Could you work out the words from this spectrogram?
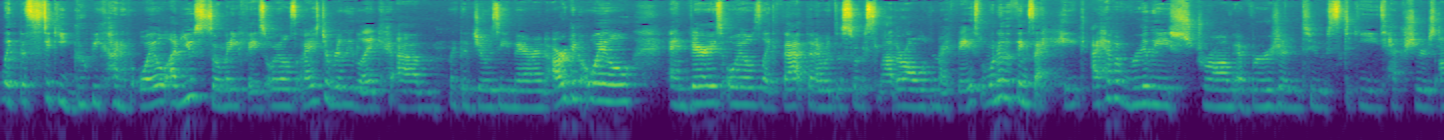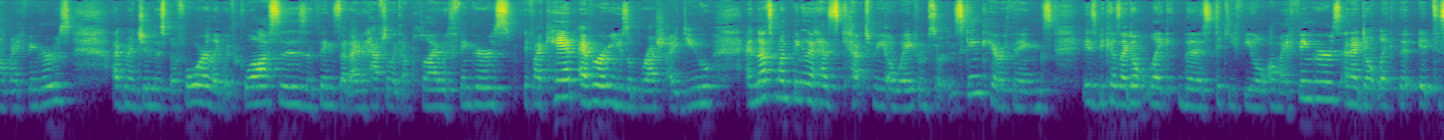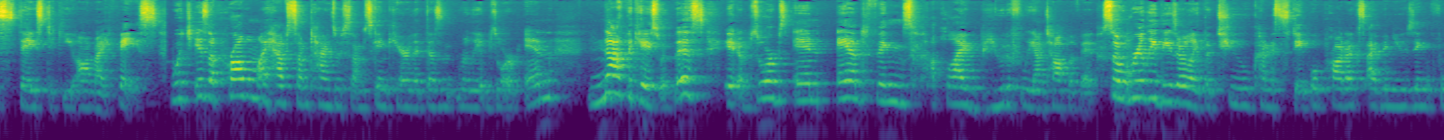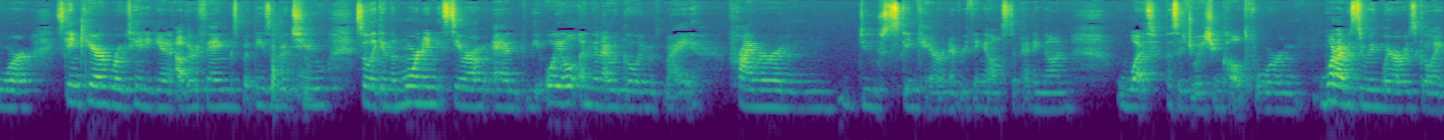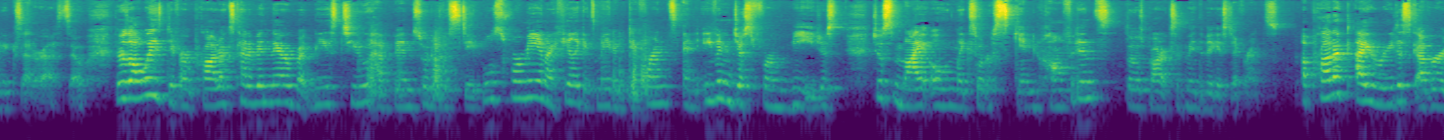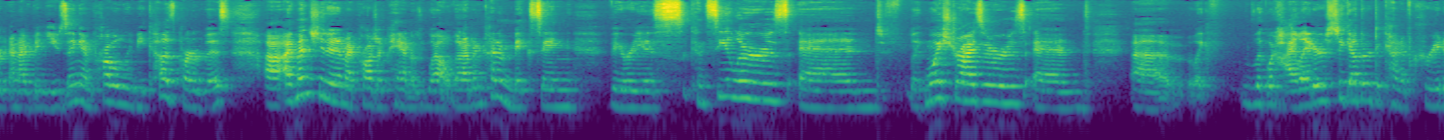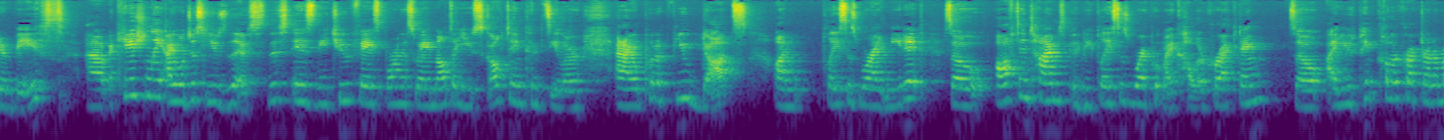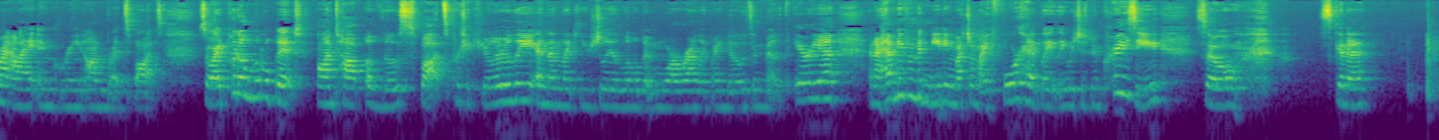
like the sticky goopy kind of oil. I've used so many face oils and I used to really like um, like the Josie Maran Argan oil and various oils like that that I would just sort of slather all over my face. But one of the things I hate, I have a really strong aversion to sticky textures on my fingers. I've mentioned this before, like with glosses and things that I would have to like apply with fingers. If I can't ever use a brush, I do. And that's one thing that has kept me away from certain skincare things is because I don't like the sticky feel on my fingers and I don't like the, it to stay sticky on my my face, which is a problem I have sometimes with some skincare that doesn't really absorb in. Not the case with this. It absorbs in and things apply beautifully on top of it. So really these are like the two kind of staple products I've been using for skincare, rotating in other things, but these are the two. So like in the morning, serum and the oil, and then I would go in with my primer and do skincare and everything else depending on what the situation called for and what I was doing, where I was going, etc. So there's always different products kind of in there, but these two have been sort of the staples for me and I feel like it's made a difference. And even just for me, just, just my own like sort of skin confidence, those products have made the biggest difference. a product I rediscovered and I've been using, and probably because part of this, uh, I mentioned it in my project pan as well, that I've been kind of mixing various concealers and like moisturizers and uh, like liquid highlighters together to kind of create a base. Uh, occasionally I will just use this. This is the Too Faced Born This Way Multi-Use Sculpting Concealer and I will put a few dots on places where I need it. So oftentimes it would be places where I put my color correcting. So I use pink color corrector under my eye and green on red spots. So I put a little bit on top of those spots particularly and then like usually a little bit more around like my nose and mouth area. And I haven't even been needing much on my forehead lately, which has been crazy. So it's gonna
